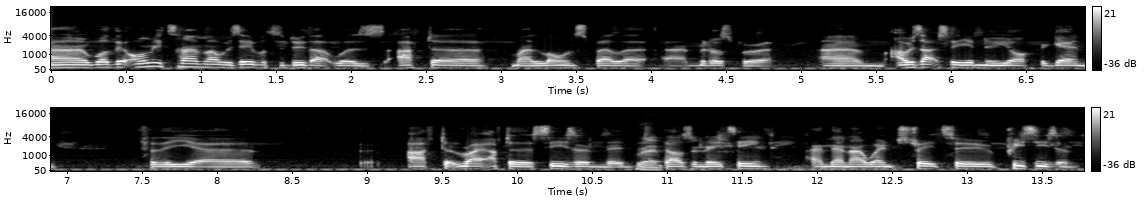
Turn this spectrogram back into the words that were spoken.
Uh, well, the only time I was able to do that was after my loan spell at uh, Middlesbrough. Um, I was actually in New York again for the uh, after right after the season in right. 2018, and then I went straight to preseason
